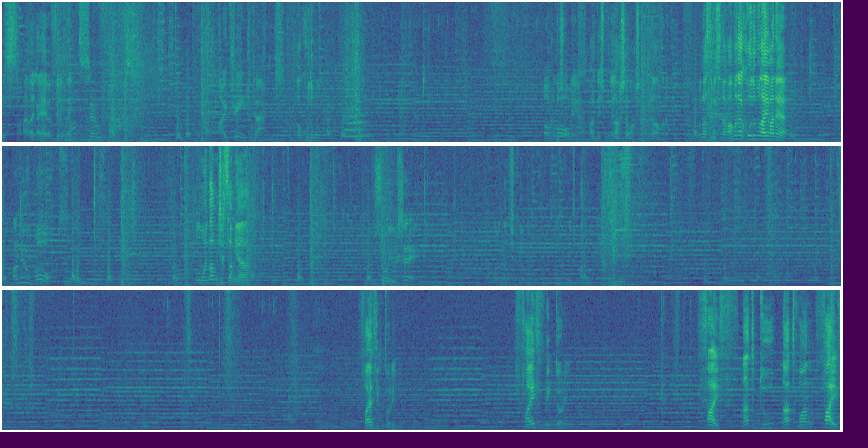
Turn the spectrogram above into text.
Guys. I, like I have a feeling like Not so fast. I change tacks. la kodumun Of Kardeş bu course. ne ya? Kardeş bu ne akşam akşam bu ne amına koyayım? Bu nasıl bir sınav? Amına kodumun hayvanı. A new course. Oğlum oyundan mı çıksam ya? So you say. Five victory. Five victory. Five. Not two, not one, five.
